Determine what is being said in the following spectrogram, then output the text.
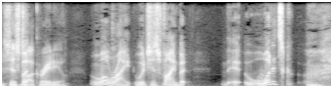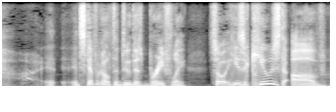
it's just But- talk radio. Well, right, which is fine, but uh, what it's it, it's difficult to do this briefly. So he's accused of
